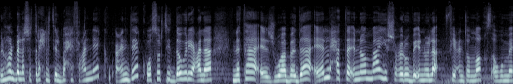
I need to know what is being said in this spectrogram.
من هون بلشت رحلة البحث عنك عندك وصرتي تدوري على نتائج وبدائل حتى إنه ما يشعروا بأنه لا في عندهم نقص أو هم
